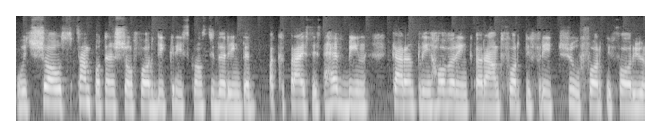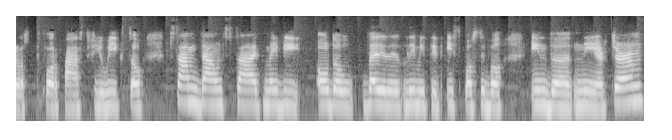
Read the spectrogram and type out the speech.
which shows some potential for decrease considering that prices have been currently hovering around 43 to 44 euros for past few weeks. So some downside, maybe although very limited, is possible in the near term.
